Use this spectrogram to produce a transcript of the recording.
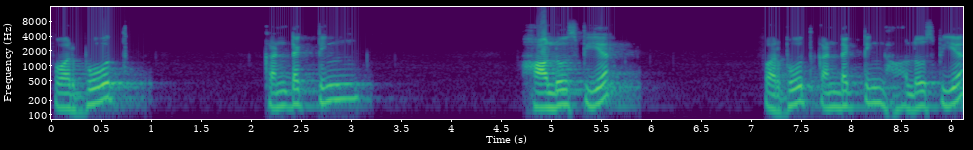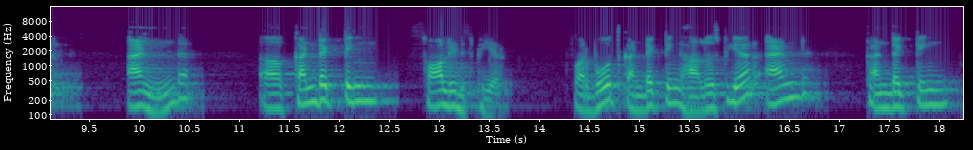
for both conducting hollow sphere for both conducting hollow sphere and uh, conducting solid sphere. For both conducting hollow sphere and conducting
